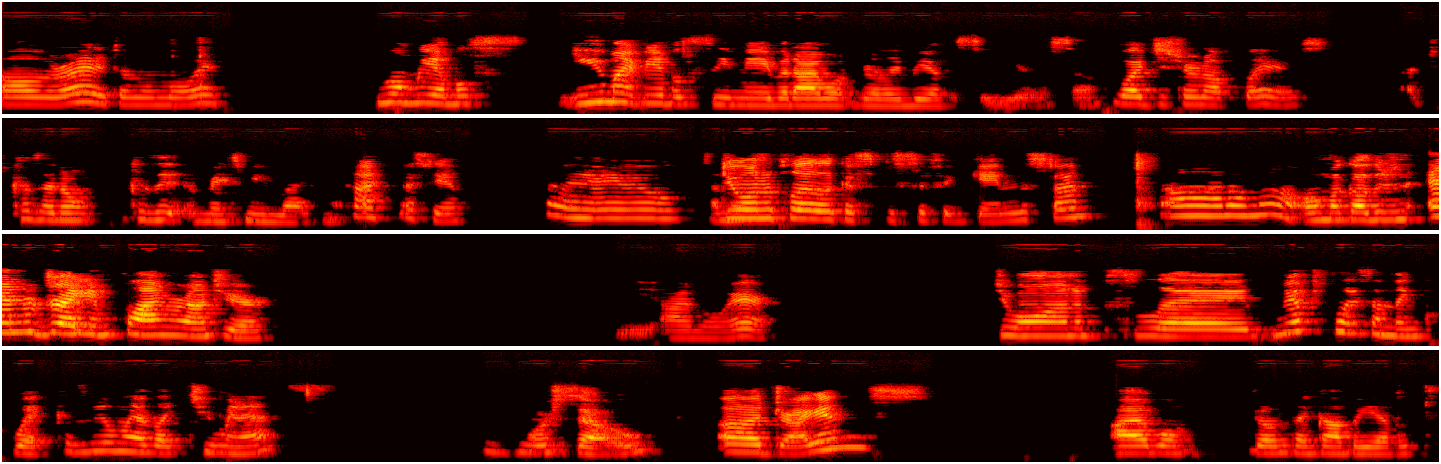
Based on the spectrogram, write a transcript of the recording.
Alright, I'm on my way. You won't be able. To, you might be able to see me, but I won't really be able to see you. So, Why'd you turn off players? Because I don't, because it makes me lag. now. Hi, I see you. Hello. Do you want to play like a specific game this time? I don't know. Oh my God, there's an Ender Dragon flying around here. I'm aware. Do you want to play? We have to play something quick because we only have like two minutes or so. Uh, dragons? I won't. Don't think I'll be able to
